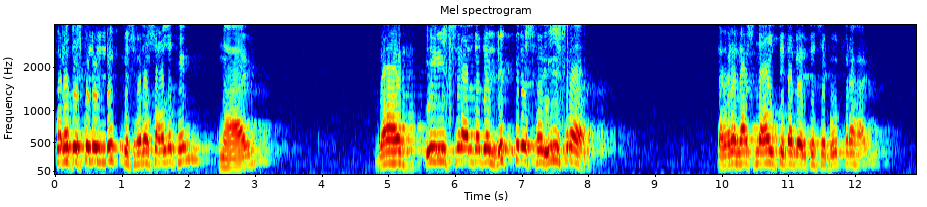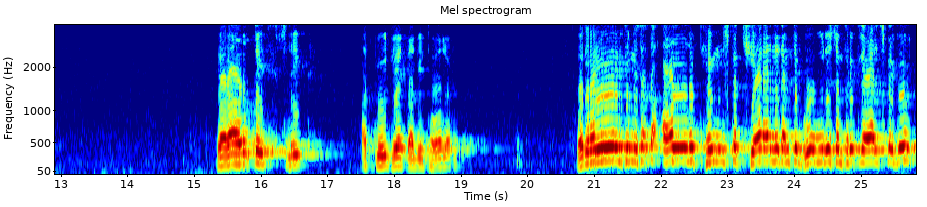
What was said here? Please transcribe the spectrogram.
For at det skulle lykkes for oss alle ting. Nei. Der Israel, da det lykkedes for Israel, da var det nesten alltid de vendte seg bort fra Herren. Det er alltid slik at Gud vet hva vi tåler. Og det er én ting at alle ting skal tjene dem til gode som frykter og elsker Gud.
